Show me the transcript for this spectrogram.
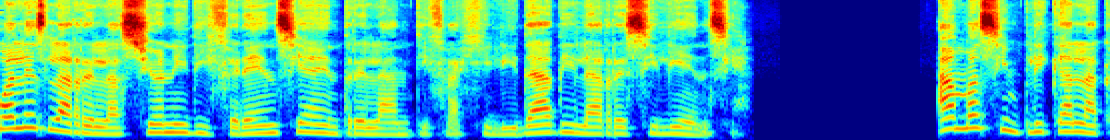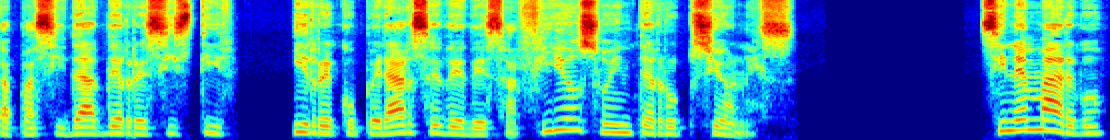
¿Cuál es la relación y diferencia entre la antifragilidad y la resiliencia? Ambas implican la capacidad de resistir y recuperarse de desafíos o interrupciones. Sin embargo,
